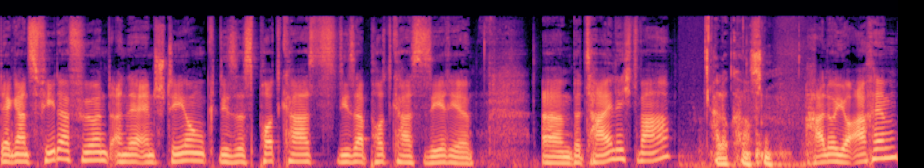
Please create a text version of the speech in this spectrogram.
der ganz federführend an der Entstehung dieses Podcasts, dieser Podcast-Serie äh, beteiligt war. Hallo Carsten. Hallo Joachim,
